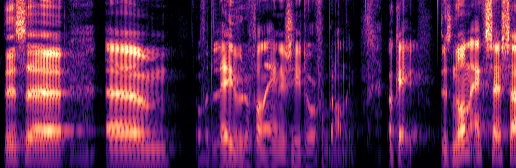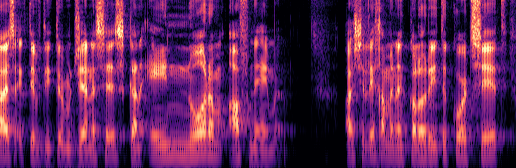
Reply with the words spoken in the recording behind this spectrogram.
Dus, uh, um, of het leveren van energie door verbranding. Oké, dus non-exercise activity thermogenesis kan enorm afnemen. Als je lichaam in een calorietekort zit,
